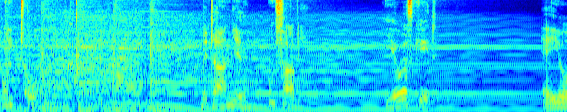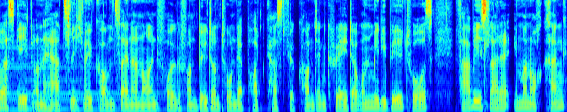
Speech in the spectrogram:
und Ton. Mit Daniel und Fabi. Jo, was geht? Hey, jo, was geht und herzlich willkommen zu einer neuen Folge von Bild und Ton, der Podcast für Content Creator und mir die Bildtos. Fabi ist leider immer noch krank,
